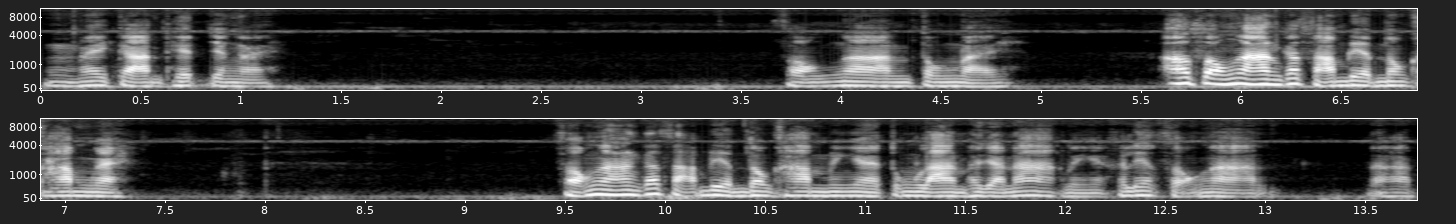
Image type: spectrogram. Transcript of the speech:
อืมให้การเท็จยังไง สองงานตรงไหน เอาสองงานก็สามเหลี่ยมทองคำไงสองงานก็สามเหลี่ยมทองคำนี่ไงตรงลานพญานาคนี่ไงเขาเรียกสองงานนะครับ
